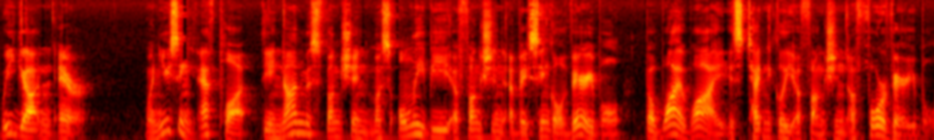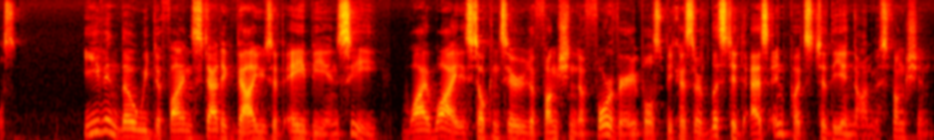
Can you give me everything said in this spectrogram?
We got an error. When using fplot, the anonymous function must only be a function of a single variable, but yy is technically a function of four variables. Even though we define static values of a, b, and c, yy is still considered a function of four variables because they're listed as inputs to the anonymous function.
